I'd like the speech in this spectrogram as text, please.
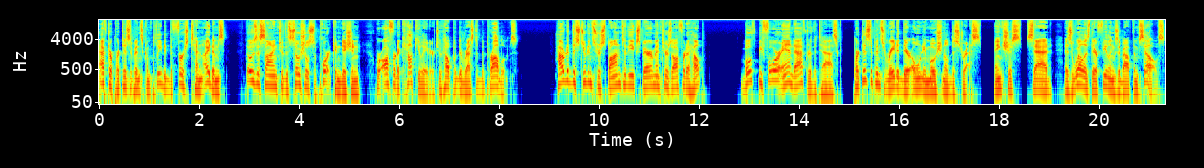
After participants completed the first 10 items, those assigned to the social support condition were offered a calculator to help with the rest of the problems. How did the students respond to the experimenter's offer to help? Both before and after the task, participants rated their own emotional distress anxious, sad, as well as their feelings about themselves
